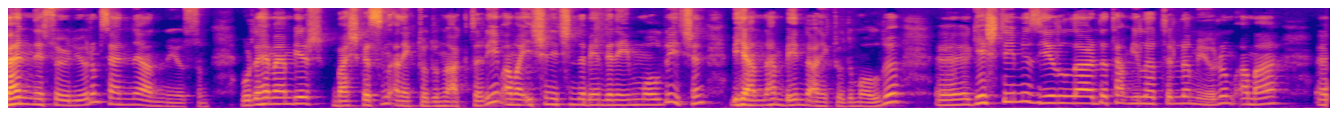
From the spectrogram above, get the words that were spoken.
ben ne söylüyorum, sen ne anlıyorsun? Burada hemen bir başkasının anekdotunu aktarayım ama işin içinde benim deneyimim olduğu için bir yandan benim de anekdotum oldu. Ee, geçtiğimiz yıllarda tam yılı hatırlamıyorum ama e,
